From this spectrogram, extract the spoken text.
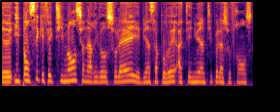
Euh, il pensait qu'effectivement, si on arrivait au soleil, eh bien ça pouvait atténuer un petit peu la souffrance.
